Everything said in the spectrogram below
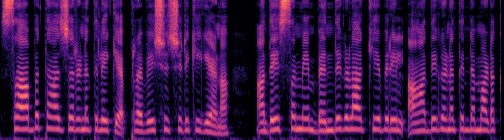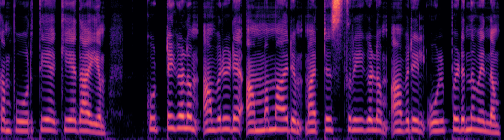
സാപത്താചരണത്തിലേക്ക് പ്രവേശിച്ചിരിക്കുകയാണ്. അതേസമയം ബന്ദികളാക്കിയവരിൽ ആദ്യഗണത്തിന്റെ മടക്കം പൂർത്തിയാക്കിയതായും കുട്ടികളും അവരുടെ അമ്മമാരും മറ്റ് സ്ത്രീകളും അവരിൽ ഉൾപ്പെടുന്നുവെന്നും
